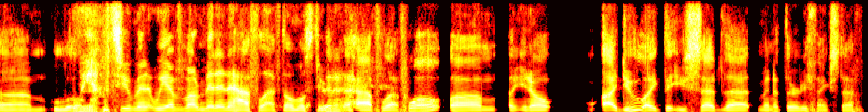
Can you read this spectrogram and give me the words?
um, look. We have two minutes. We have about a minute and a half left. Almost two minute and a half left. Well, um, uh, you know, I do like that you said that minute 30. Thanks, Steph.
